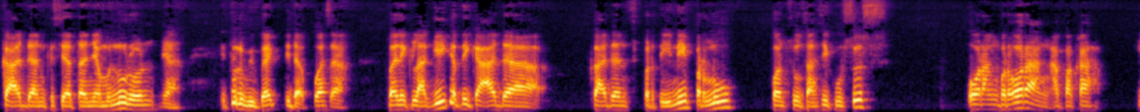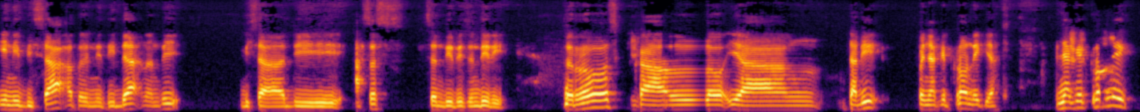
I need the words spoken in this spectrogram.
keadaan kesehatannya menurun, ya itu lebih baik tidak puasa. Balik lagi ketika ada keadaan seperti ini perlu konsultasi khusus orang per orang apakah ini bisa atau ini tidak nanti bisa diakses sendiri-sendiri. Terus kalau yang tadi penyakit kronik ya. Penyakit kronik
